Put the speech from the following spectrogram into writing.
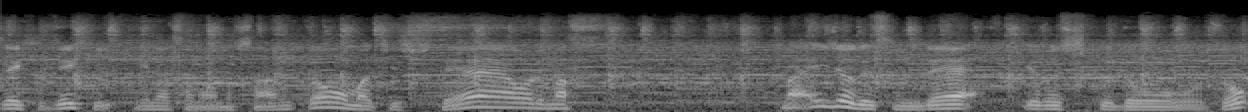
ぜひぜひ皆様の参加をお待ちしております。まあ、以上ですんで、よろしくどうぞ。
